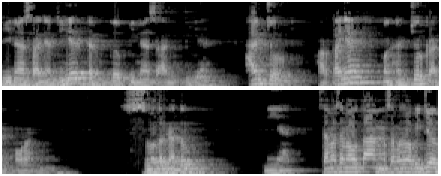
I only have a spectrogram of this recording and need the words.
binasanya dia dan kebinasaan dia. Hancur. Hartanya menghancurkan orang. Semua tergantung niat. Sama-sama utang sama-sama pinjam.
